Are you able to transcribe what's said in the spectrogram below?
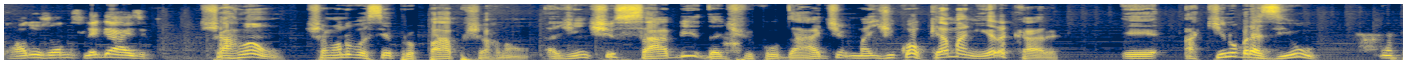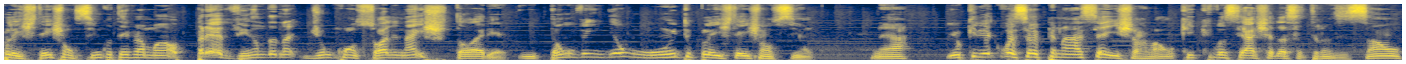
roda os jogos legais aqui. Charlão, chamando você pro papo, Charlão, a gente sabe da dificuldade, mas de qualquer maneira, cara, é, aqui no Brasil, o PlayStation 5 teve a maior pré-venda de um console na história. Então vendeu muito o PlayStation 5, né? E eu queria que você opinasse aí, Charlão, o que, que você acha dessa transição?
